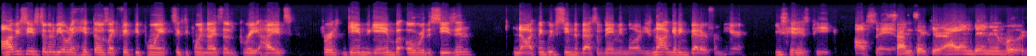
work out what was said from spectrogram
Obviously, he's still going to be able to hit those like 50 point, 60 point nights, those great heights for game to game, but over the season, no, I think we've seen the best of Damian Lillard. He's not getting better from here. He's hit his peak. I'll say it. Sounds like you're out on Damian Lillard.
